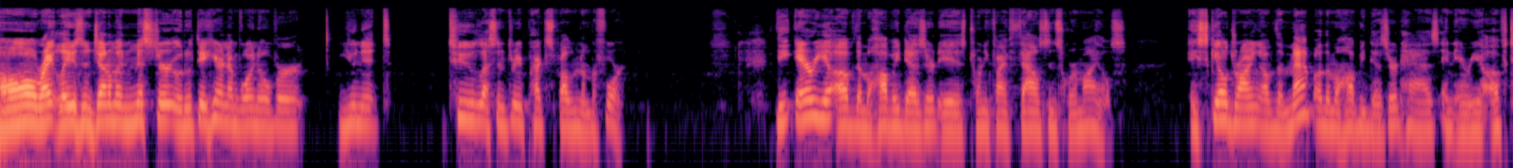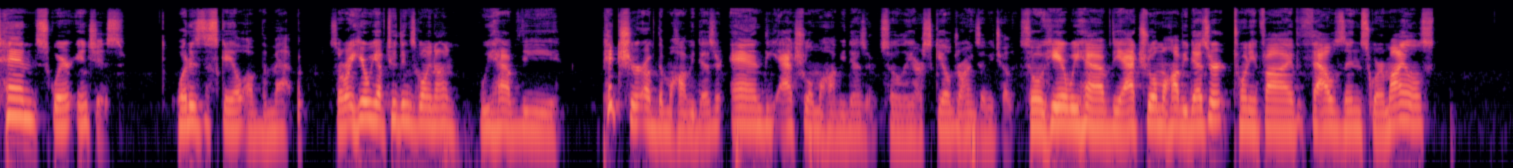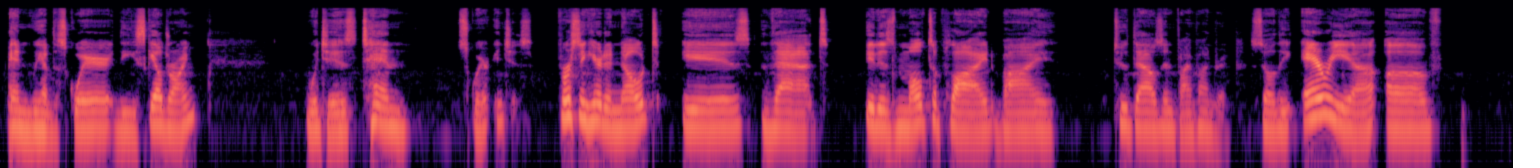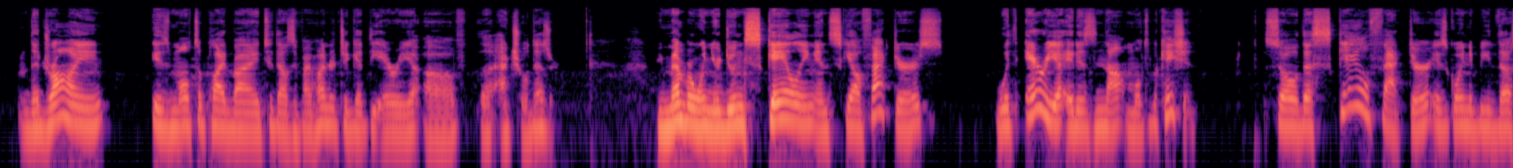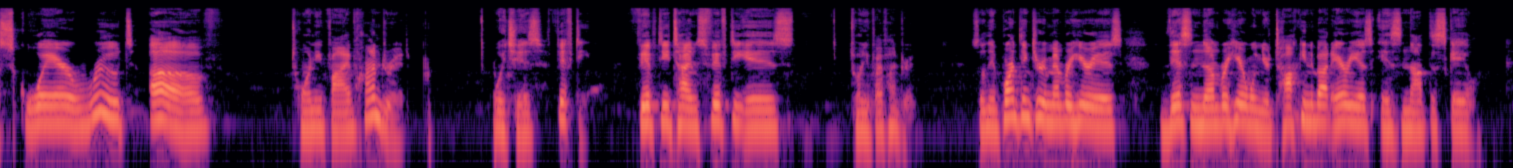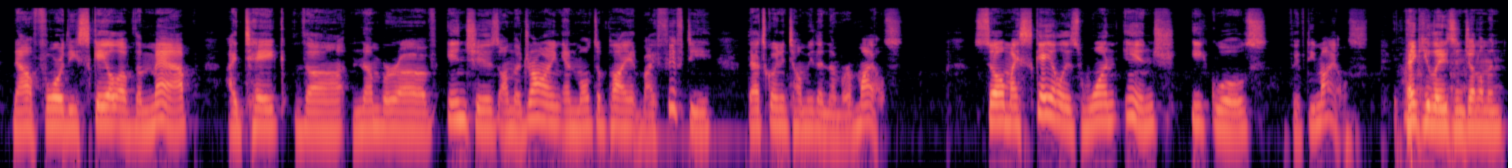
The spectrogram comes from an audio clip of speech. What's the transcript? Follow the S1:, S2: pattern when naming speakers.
S1: All right, ladies and gentlemen, Mr. Urrutia here, and I'm going over Unit 2, Lesson 3, Practice Problem number 4. The area of the Mojave Desert is 25,000 square miles. A scale drawing of the map of the Mojave Desert has an area of 10 square inches. What is the scale of the map? So, right here, we have two things going on. We have the picture of the Mojave Desert and the actual Mojave Desert. So, they are scale drawings of each other. So, here we have the actual Mojave Desert, 25,000 square miles and we have the square the scale drawing which is 10 square inches. First thing here to note is that it is multiplied by 2500 so the area of the drawing is multiplied by 2500 to get the area of the actual desert. Remember when you're doing scaling and scale factors with area it is not multiplication so the scale factor is going to be the square root of 2500, which is 50. 50 times 50 is 2500. So the important thing to remember here is this number here, when you're talking about areas, is not the scale. Now, for the scale of the map, I take the number of inches on the drawing and multiply it by 50. That's going to tell me the number of miles. So my scale is one inch equals 50 miles. Thank you, ladies and gentlemen.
